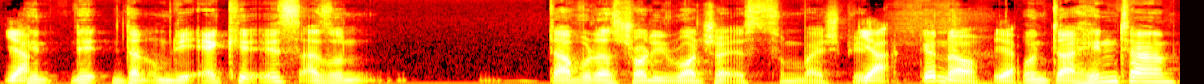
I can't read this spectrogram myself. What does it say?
ja. hinten, hinten dann um die Ecke ist, also da, wo das Jolly Roger ist zum Beispiel. Ja, genau. Ja. Und dahinter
